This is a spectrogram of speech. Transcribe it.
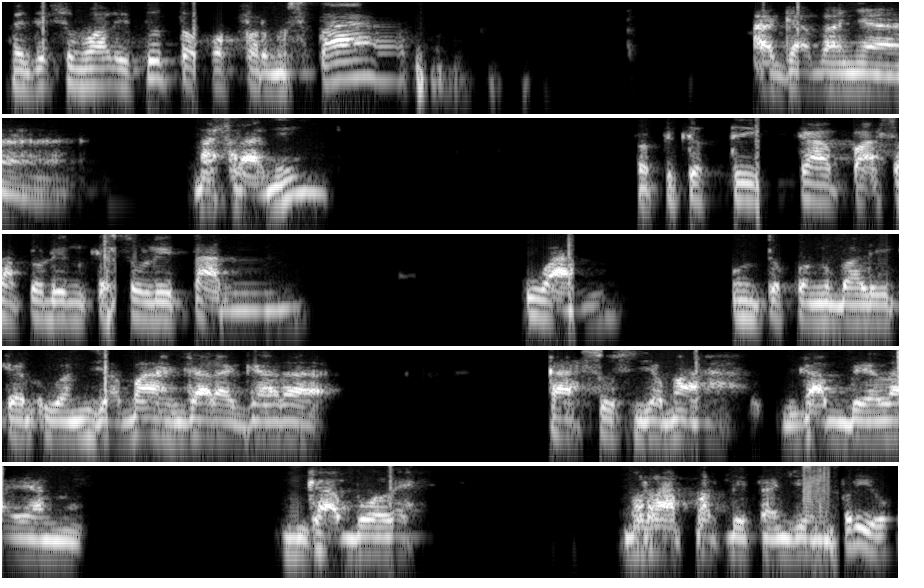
Vence Sumual itu tokoh Permesta, agamanya Nasrani, tapi ketika Pak Sapudin kesulitan uang untuk mengembalikan uang jamaah gara-gara kasus jamaah Gambela yang nggak boleh merapat di Tanjung Priuk,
